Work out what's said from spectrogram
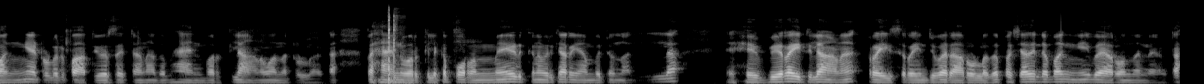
ഭംഗിയായിട്ടുള്ള ഒരു പാർട്ടി വെയർ സെറ്റ് ആണ്. അതും ഹാൻഡ് വർക്കിലാണ് വന്നിട്ടുള്ളത് കേട്ടോ. അപ്പോൾ ഹാൻഡ് വർക്കിലൊക്കെ പുറമേ എടുക്കണവർക്ക് അറിയാൻ പറ്റും. നല്ല ഹെവി റേറ്റിലാണ് പ്രൈസ് റേഞ്ച് വരാറുള്ളത്. പക്ഷെ അതിന്റെ ഭംഗി വേറെ ഒന്ന് തന്നെയാണ് കേട്ടോ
